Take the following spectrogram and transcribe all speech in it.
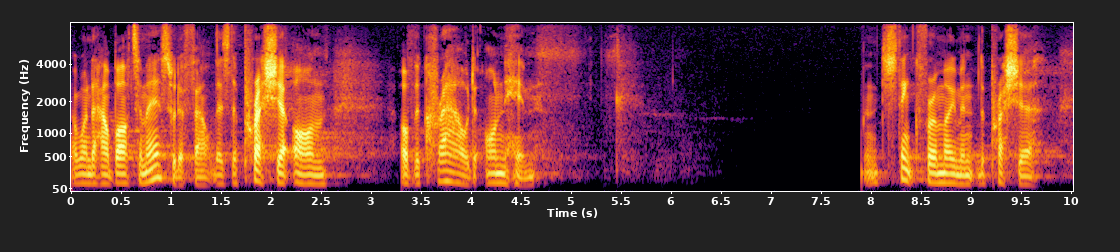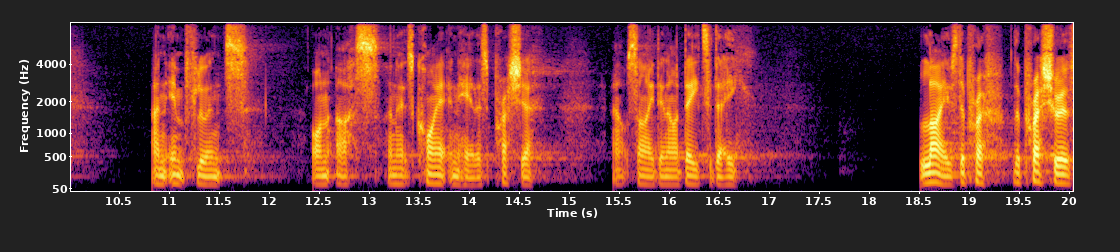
I wonder how Bartimaeus would have felt. There's the pressure on of the crowd on him. And just think for a moment the pressure and influence on us. And it's quiet in here, there's pressure outside in our day to day lives, the, pre- the pressure of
